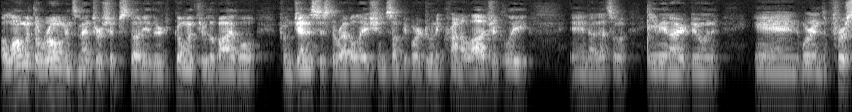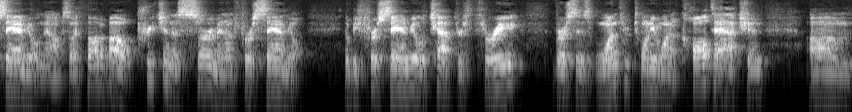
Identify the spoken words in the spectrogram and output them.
along with the Romans mentorship study. They're going through the Bible from Genesis to Revelation. Some people are doing it chronologically, and uh, that's what Amy and I are doing and we're in First Samuel now. So I thought about preaching a sermon on First Samuel. It'll be First Samuel chapter 3, verses 1 through 21, a call to action. Um,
